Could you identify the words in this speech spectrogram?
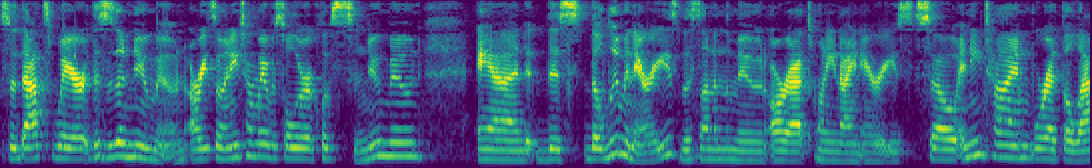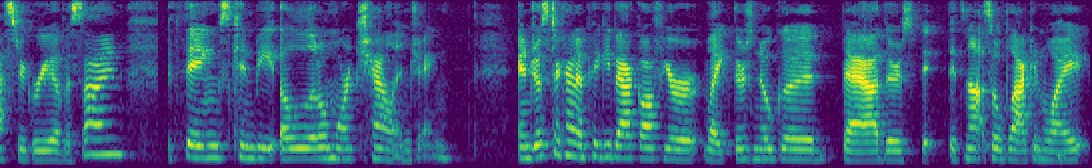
So that's where this is a new moon. All right. So anytime we have a solar eclipse, it's a new moon. And this the luminaries, the sun and the moon, are at 29 Aries. So anytime we're at the last degree of a sign, things can be a little more challenging. And just to kind of piggyback off your like there's no good, bad, there's it, it's not so black and white.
